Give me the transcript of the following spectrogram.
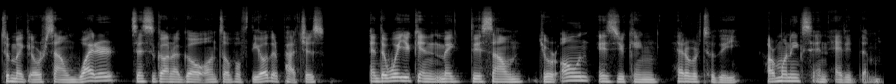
to make our sound wider since it's gonna go on top of the other patches. And the way you can make this sound your own is you can head over to the harmonics and edit them.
